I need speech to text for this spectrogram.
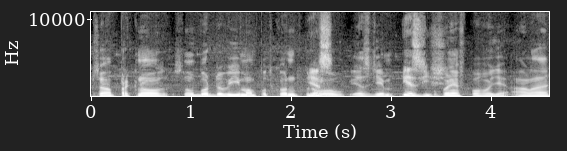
Třeba prkno snowboardový mám pod kontrolou, yes. jezdím. Jezdíš. Úplně v pohodě, ale...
